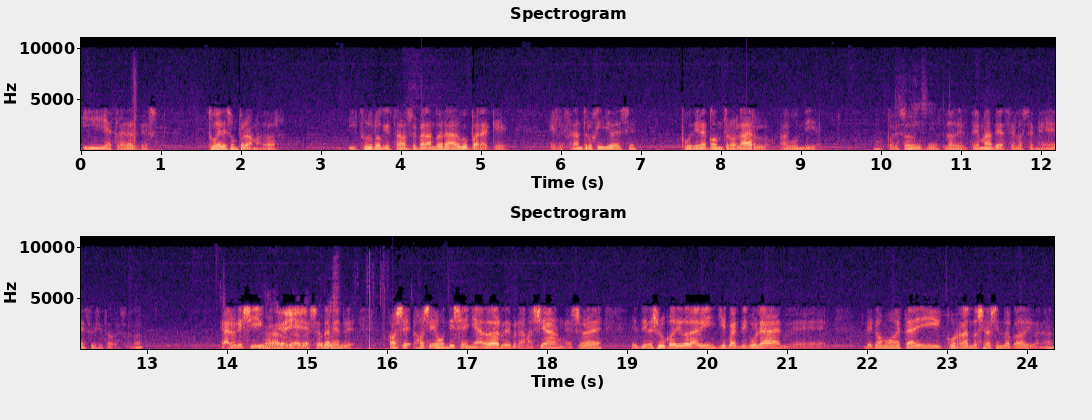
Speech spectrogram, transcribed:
y aclarar eso. Tú eres un programador y tú lo que estabas preparando era algo para que el Fran Trujillo ese pudiera controlarlo algún día. ¿no? Por eso Sí, sí. lo del tema de hacer los MS y todo eso, ¿no? Claro que sí, porque Claro, exactamente. José, José es un diseñador de programación, eso es, tiene su código Da Vinci particular, de, de cómo está ahí currándose haciendo código, ¿no?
